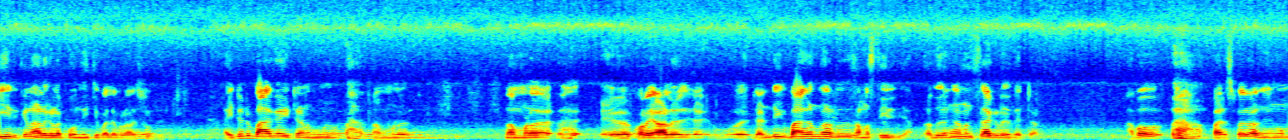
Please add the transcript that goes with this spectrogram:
ഈ ഇരിക്കുന്ന ആളുകളൊക്കെ ഒന്നിച്ച് പല പ്രാവശ്യം ഇരുന്നു. അതിന്റെ ഒരു ഭാഗമായിട്ടാണ് നമ്മൾ നമ്മൾ നമ്മൾ കുറേ ആൾ രണ്ട് വിഭാഗം എന്ന് പറഞ്ഞത് സമസ്തയിലില്ല. അത് അങ്ങനെ മനസ്സിലാക്കേണ്ടത് തെറ്റാണ്. അപ്പോൾ പരസ്പരം അങ്ങും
